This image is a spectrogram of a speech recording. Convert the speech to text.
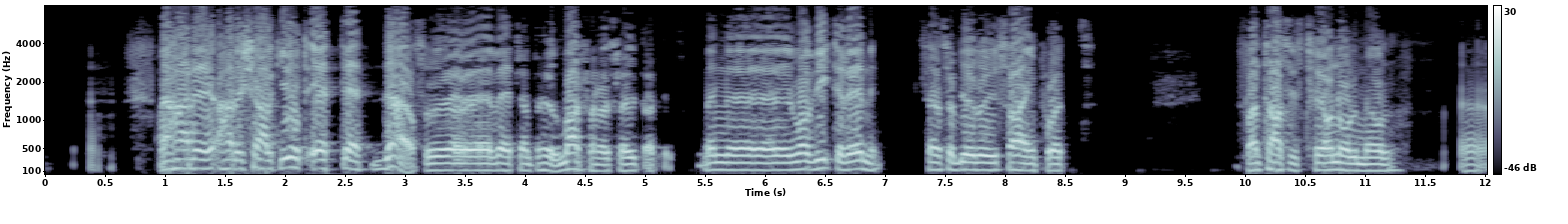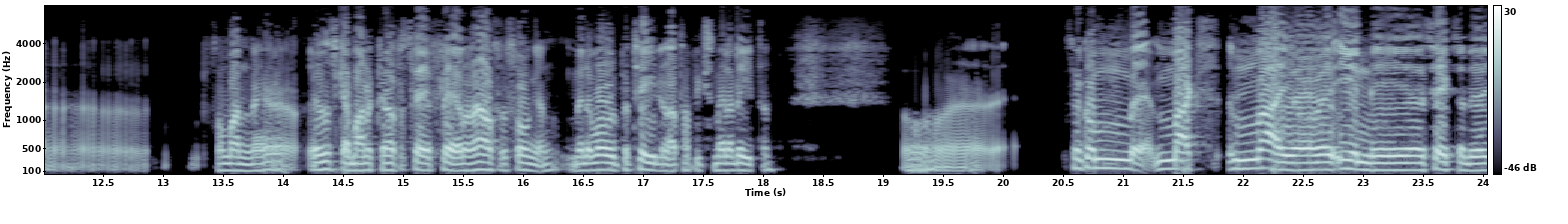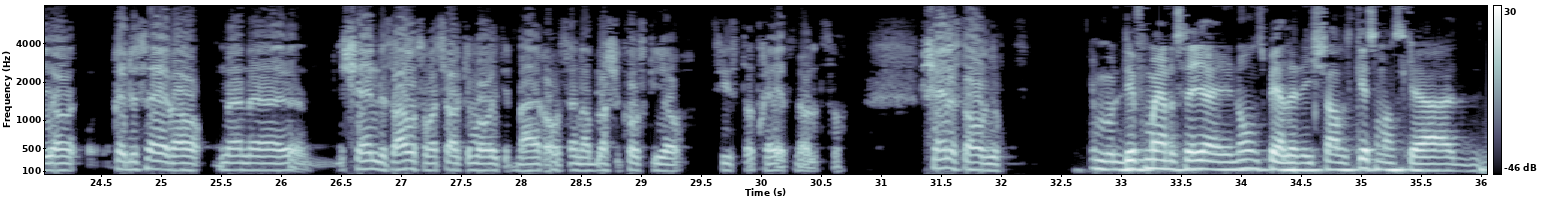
Men hade, hade Schalke gjort 1-1 där så eh, vet jag inte hur matchen hade slutat. Liksom. Men eh, det var en viktig räddning. Sen så bjuder ju Sain på ett fantastiskt 2-0 mål. Eh, som man eh, önskar man kunde få se fler den här säsongen. Men det var väl på tiden att han fick smälla dit den. Och, eh, sen kom Max Meyer in i 60 jag reducerar men eh, det kändes aldrig som att Schalke var riktigt nära och sen när Blasjukovskij gör sista 3-1 målet så kändes det avgjort. Det får man ändå säga, är det någon spelare i Schalke som man ska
